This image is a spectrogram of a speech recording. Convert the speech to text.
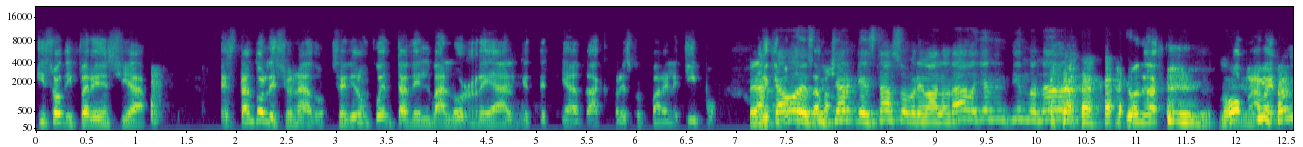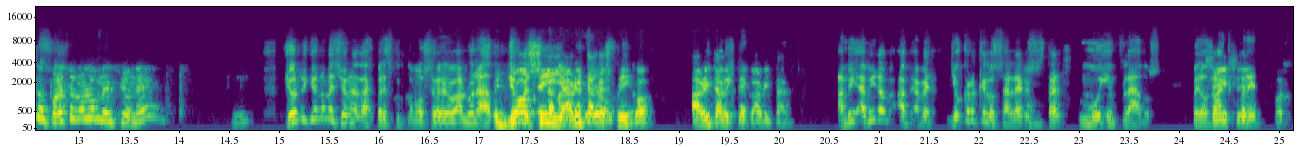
hizo diferencia, estando lesionado, se dieron cuenta del valor real que tenía Dak Prescott para el equipo. Pero el acabo de escuchar que está sobrevalorado, ya no entiendo nada. no, a ver, por eso no lo mencioné. Yo, yo no mencioné a Dak Prescott como sobrevalorado. Yo, yo sí, ahorita lo explico. Ahorita lo explico, ahorita. A mí, a mí no, a, a, ver, yo creo que los salarios están muy inflados, pero sí, Dak sí. Prescott,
